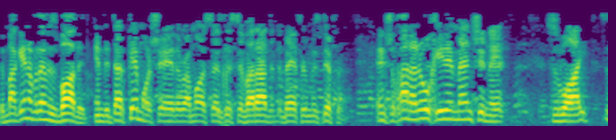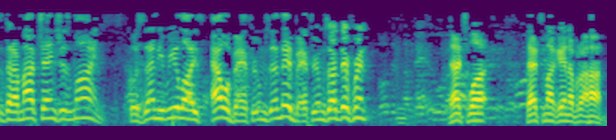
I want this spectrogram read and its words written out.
The Magen Avraham is bothered. In the Darkei Moshe, the Ramah says the tzivara that the bathroom is different. In Shulchan Aruch, he didn't mention it. This is why. This is the Ramah changed his mind. Because then he realized our bathrooms and their bathrooms are different. That's what. That's Magen Avraham.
